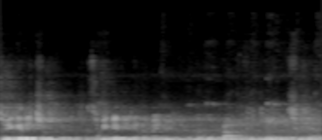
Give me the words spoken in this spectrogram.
സ്വീകരിച്ചു. സ്വീകരിക്കണമേ എന്ന് പ്രാർത്ഥിക്കുകയും ചെയ്യാം.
